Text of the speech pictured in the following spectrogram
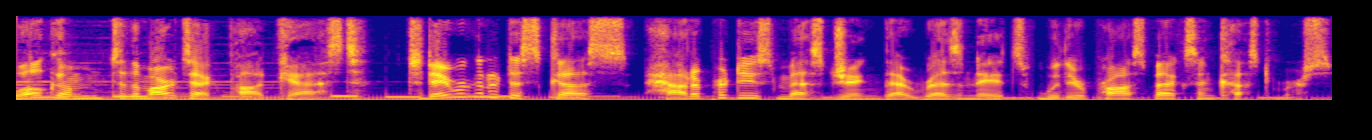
Welcome to the Martech Podcast. Today we're going to discuss how to produce messaging that resonates with your prospects and customers.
